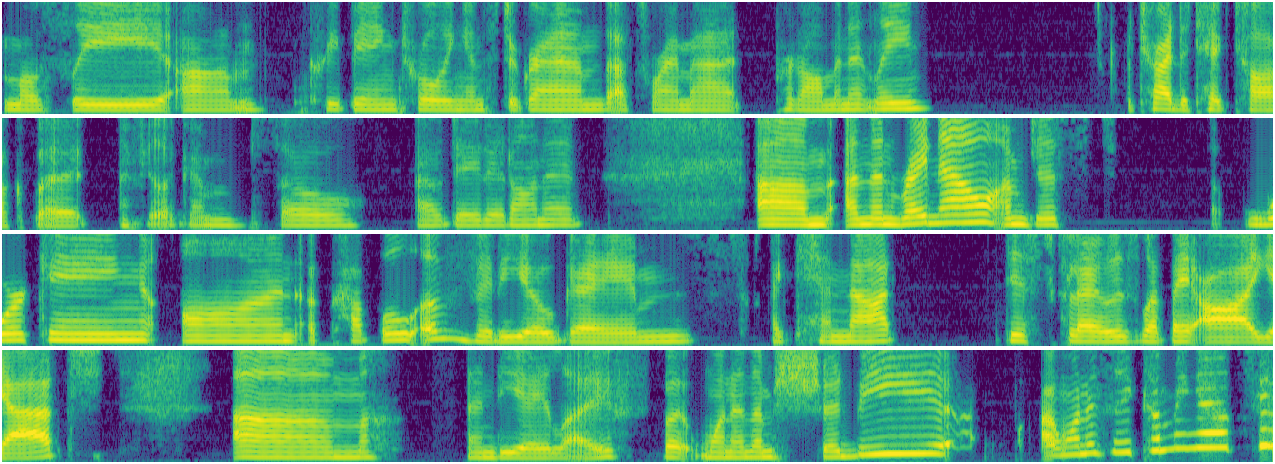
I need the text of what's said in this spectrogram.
mostly um, creeping, trolling Instagram. That's where I'm at predominantly. I tried to TikTok, but I feel like I'm so outdated on it. Um, and then right now, I'm just working on a couple of video games. I cannot disclose what they are yet. Um, NDA life, but one of them should be, I want to say, coming out soon.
